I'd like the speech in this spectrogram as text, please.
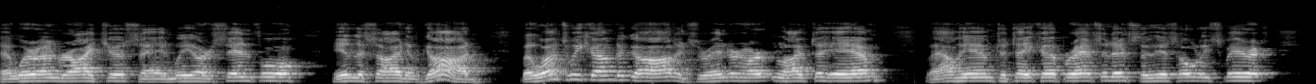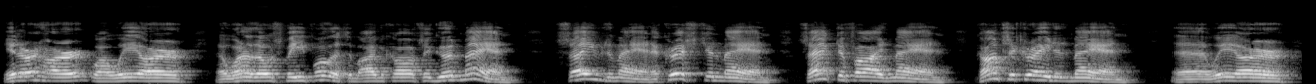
uh, we're unrighteous and we are sinful in the sight of God. But once we come to God and surrender heart and life to Him, allow Him to take up residence through His Holy Spirit in our heart, while we are uh, one of those people that the Bible calls a good man, saved man, a Christian man, sanctified man, consecrated man. Uh, we are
